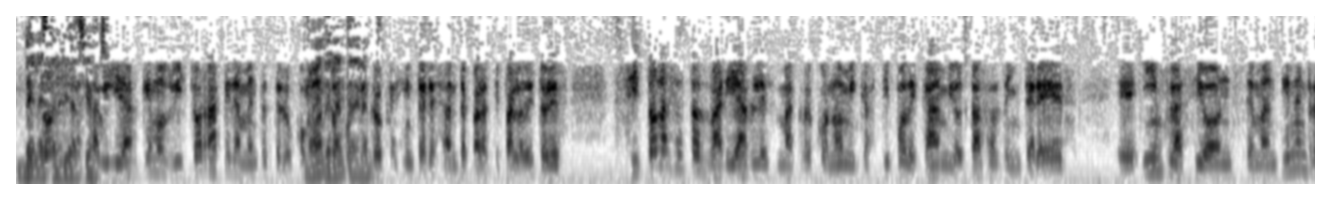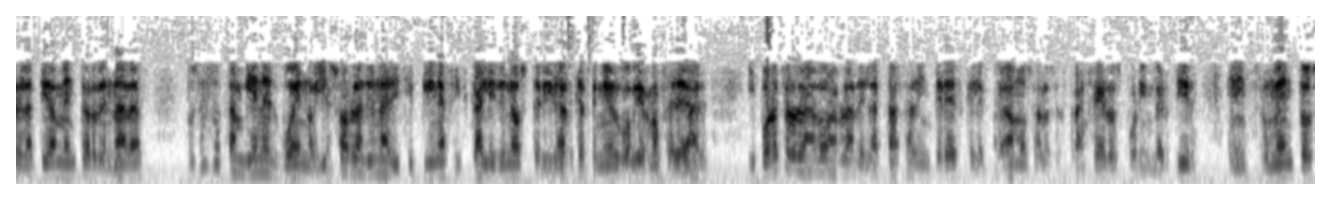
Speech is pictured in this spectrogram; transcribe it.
De la estabilidad, que hemos visto, rápidamente te lo comento, adelante, porque adelante. creo que es interesante para ti, para el auditorio, es si todas estas variables macroeconómicas, tipo de cambio, tasas de interés, eh, inflación, se mantienen relativamente ordenadas, pues eso también es bueno y eso habla de una disciplina fiscal y de una austeridad que ha tenido el gobierno federal y por otro lado habla de la tasa de interés que le pagamos a los extranjeros por invertir en instrumentos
